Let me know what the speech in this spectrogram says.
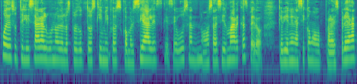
puedes utilizar alguno de los productos químicos comerciales que se usan, no vamos a decir marcas, pero que vienen así como para sprayar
